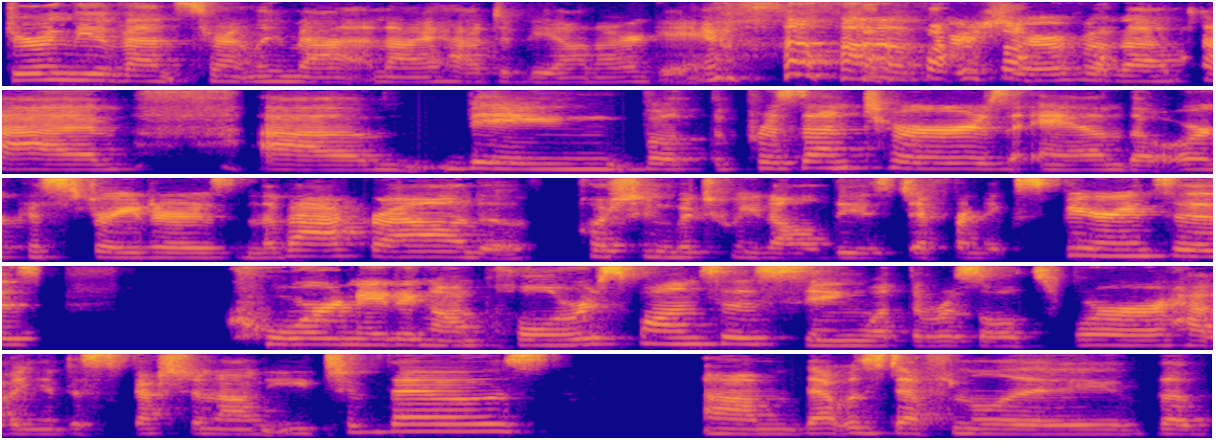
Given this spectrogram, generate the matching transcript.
during the event, certainly Matt and I had to be on our game for sure for that time. Um, being both the presenters and the orchestrators in the background of pushing between all these different experiences, coordinating on poll responses, seeing what the results were, having a discussion on each of those. Um, that was definitely the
